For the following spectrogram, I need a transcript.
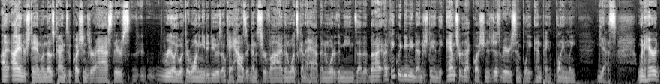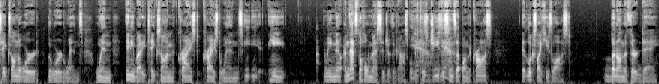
I, I understand when those kinds of questions are asked. There's really what they're wanting you to do is okay. How's it going to survive, and what's going to happen, and what are the means of it? But I, I think we do need to understand the answer to that question is just very simply and plainly yes. When Herod takes on the word, the word wins. When anybody takes on Christ, Christ wins. He, he we know, and that's the whole message of the gospel. because Jesus ends up on the cross, it looks like he's lost. But on the third day,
